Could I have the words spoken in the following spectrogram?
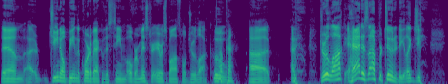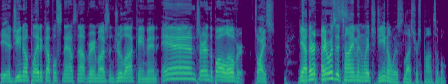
them uh, Geno being the quarterback of this team over Mr. Irresponsible Drew Lock. Who Okay. uh I mean, Drew Lock had his opportunity. Like G- he, Geno played a couple snaps, not very much. Then Drew Lock came in and turned the ball over. Twice. Yeah, there there was a time in which Geno was less responsible,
